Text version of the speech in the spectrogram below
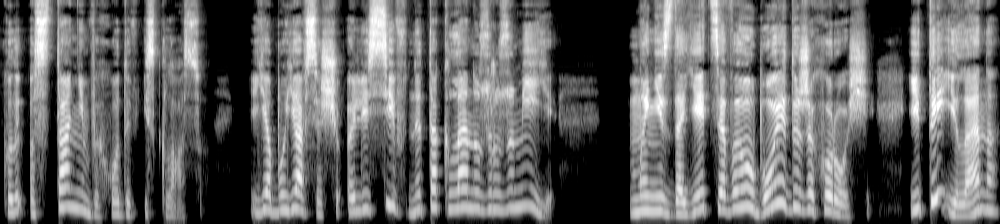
коли останнім виходив із класу. Я боявся, що Елісів не так лено зрозуміє. Мені здається, ви обоє дуже хороші, і ти, і Лена,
